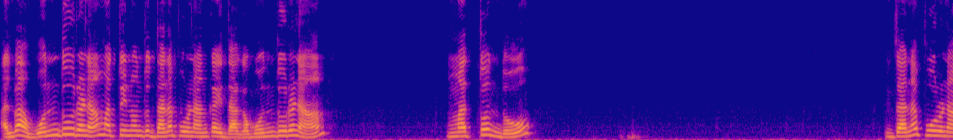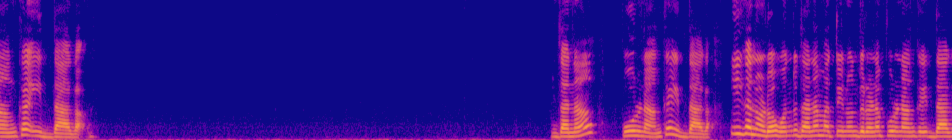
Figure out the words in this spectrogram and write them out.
ಅಲ್ವಾ? ಒಂದು ಋಣ ಮತ್ತು ಇನ್ನೊಂದು ಧನ ಪೂರ್ಣಾಂಕ ಇದ್ದಾಗ ಒಂದು ಋಣ ಮತ್ತೊಂದು ಧನ ಪೂರ್ಣಾಂಕ ಇದ್ದಾಗ. ಧನ ಪೂರ್ಣಾಂಕ ಇದ್ದಾಗ. ಈಗ ನೋಡುವ ಒಂದು ಧನ ಮತ್ತು ಇನ್ನೊಂದು ಋಣ ಪೂರ್ಣಾಂಕ ಇದ್ದಾಗ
